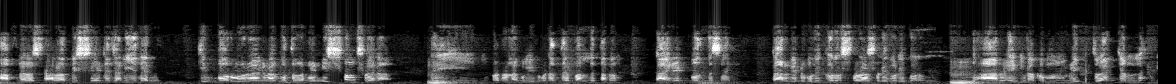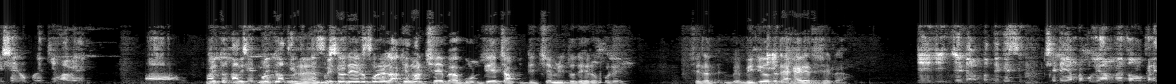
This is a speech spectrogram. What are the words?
আপনারা সারা বিশ্বে এটা জানিয়ে দেন কি বড় এরা কত হুম। এই ঘটনাগুলি ঘটাতে পারলে তারা ডাইরেক্ট বলতেছে টার্গেট গুলি করো সরাসরি গুলি করো। আর এই রকম মৃত্যু একজন ইসের উপরে কীভাবে লাঠি হ্যাঁ মৃতদেহের উপরে লাথি মারছে বা বুট দিয়ে চাপ দিচ্ছে মৃতদেহের উপরে। সেটা ভিডিওতে দেখা গেছে সেটা। জি জি যেটা আমরা দেখেছি সেটাই আমরা বলি। আমরা তো ওখানে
